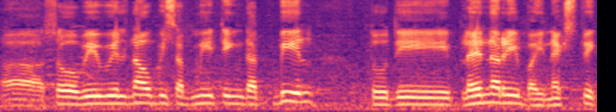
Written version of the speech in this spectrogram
Uh, so we will now be submitting that bill to the plenary by next week.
